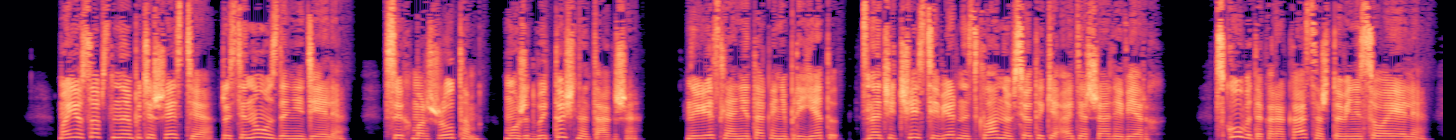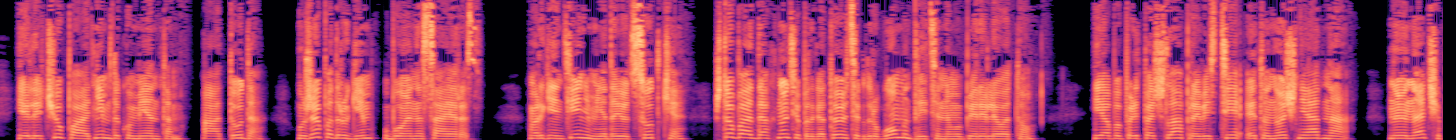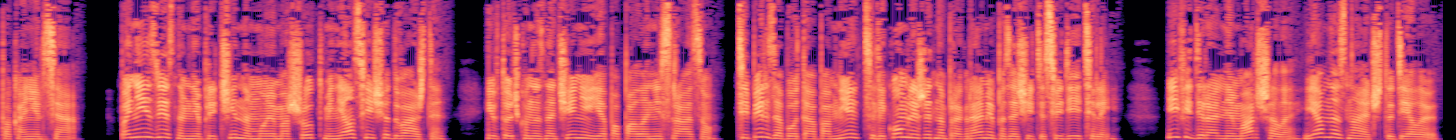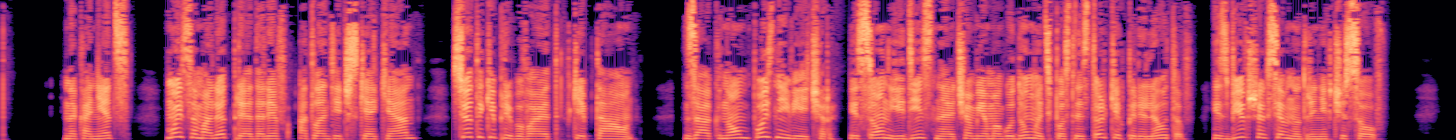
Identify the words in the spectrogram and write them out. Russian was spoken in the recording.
Мое собственное путешествие растянулось до недели. С их маршрутом может быть точно так же. Но если они так и не приедут, значит честь и верность клану все-таки одержали верх. С Кубы до Каракаса, что в Венесуэле, я лечу по одним документам, а оттуда уже по другим в Буэнос-Айрес. В Аргентине мне дают сутки, чтобы отдохнуть и подготовиться к другому длительному перелету. Я бы предпочла провести эту ночь не одна, но иначе пока нельзя. По неизвестным мне причинам мой маршрут менялся еще дважды, и в точку назначения я попала не сразу. Теперь забота обо мне целиком лежит на программе по защите свидетелей, и федеральные маршалы явно знают, что делают. Наконец, мой самолет, преодолев Атлантический океан, все-таки прибывает в Кейптаун. За окном поздний вечер, и сон — единственное, о чем я могу думать после стольких перелетов и сбившихся внутренних часов.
